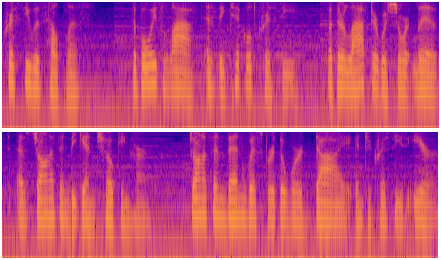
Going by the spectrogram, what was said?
Christy was helpless. The boys laughed as they tickled Christy, but their laughter was short lived as Jonathan began choking her. Jonathan then whispered the word die into Christy's ear.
